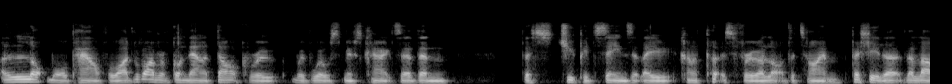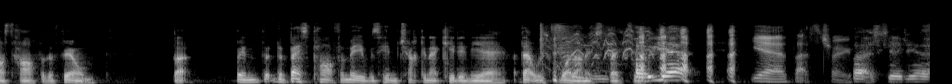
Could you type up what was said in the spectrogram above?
a lot more powerful. I'd rather have gone down a dark route with Will Smith's character than the stupid scenes that they kind of put us through a lot of the time, especially the, the last half of the film. But I mean, the, the best part for me was him chucking that kid in the air. That was well Oh unexpected. yeah, Yeah, that's true. that's good. Yeah,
